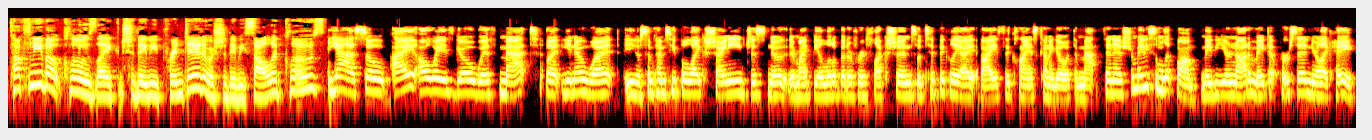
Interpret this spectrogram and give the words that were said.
talk to me about clothes. Like, should they be printed or should they be solid clothes? Yeah, so I always go with matte, but you know what? You know, sometimes people like shiny. Just know that there might be a little bit of reflection. So typically, I advise the clients kind of go with the matte finish or maybe some lip balm. Maybe you're not a makeup person. You're like, hey,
